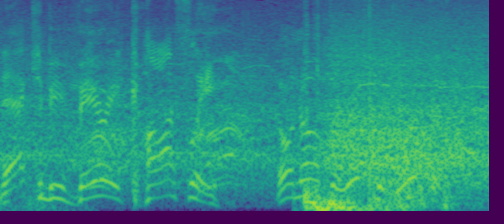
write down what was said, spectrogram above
That could be very costly. Don't know if the risk is worth it.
